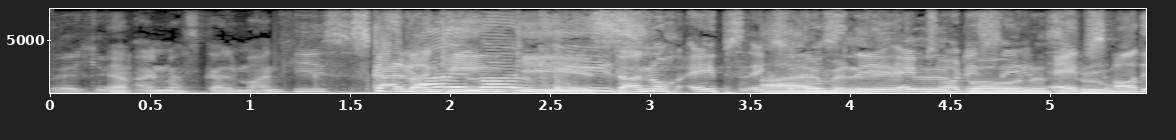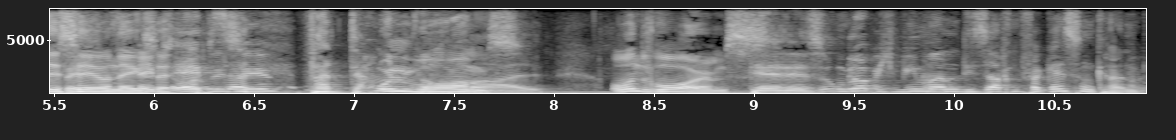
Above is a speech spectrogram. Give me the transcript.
Welche? Ja. Einmal Skull Monkeys. Skull Monkeys! Monkeys! Dann noch Apes Exodus, nee, Apes Odyssey. Apes. Odyssey und Apes Apes Odyssey. Verdammt Und Worms. nochmal. Und Worms. Der, der ist unglaublich, wie man die Sachen vergessen kann.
